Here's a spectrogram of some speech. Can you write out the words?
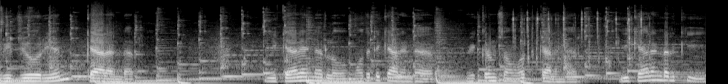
గ్రిజోరియన్ క్యాలెండర్. ఈ క్యాలెండర్లో మొదటి క్యాలెండర్ విక్రమ్ సంవత్ క్యాలెండర్. ఈ క్యాలెండర్కి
